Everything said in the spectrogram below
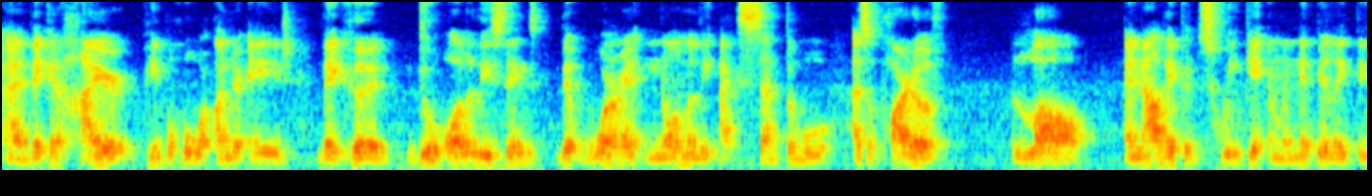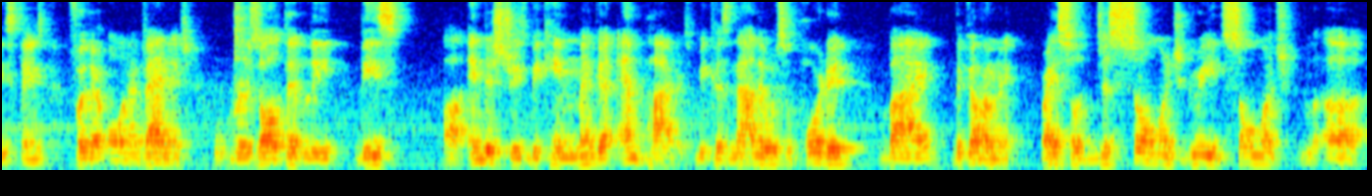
and they could hire people who were underage. They could do all of these things that weren't normally acceptable as a part of law. And now they could tweak it and manipulate these things for their own advantage. Resultantly, these uh, industries became mega empires because now they were supported by the government, right? So just so much greed, so much, uh,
